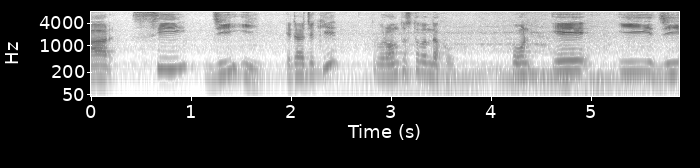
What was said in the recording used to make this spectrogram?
আর সি জি ই এটা হচ্ছে কি? তোমার অন্তস্থ কোণ দেখো কোন এ ই জি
